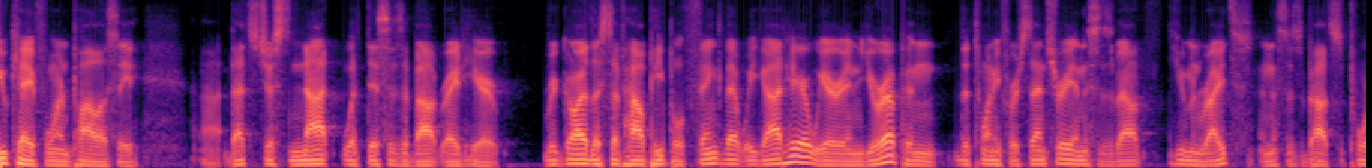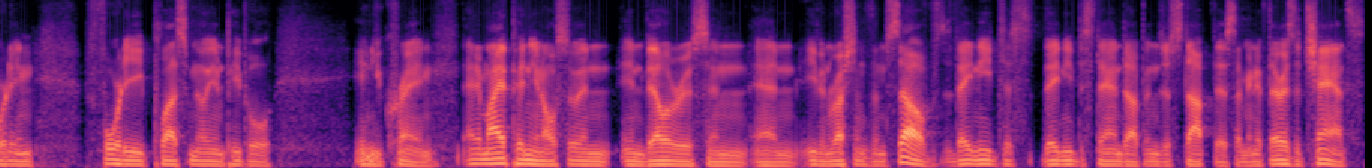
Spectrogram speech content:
UK foreign policy, uh, that's just not what this is about right here. Regardless of how people think that we got here, we are in Europe in the 21st century, and this is about human rights, and this is about supporting 40 plus million people in Ukraine, and in my opinion, also in, in Belarus and, and even Russians themselves. They need to they need to stand up and just stop this. I mean, if there is a chance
